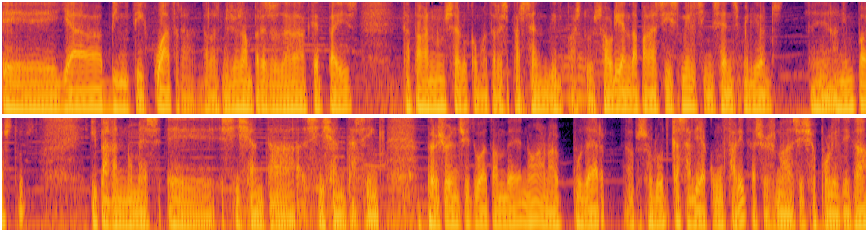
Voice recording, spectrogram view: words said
eh, hi ha 24 de les majors empreses d'aquest país que paguen un 0,3% d'impostos. Haurien de pagar 6.500 milions eh, en impostos i paguen només eh, 60, 65. Però això ens situa també no, en el poder absolut que se li ha conferit, això és una decisió política,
